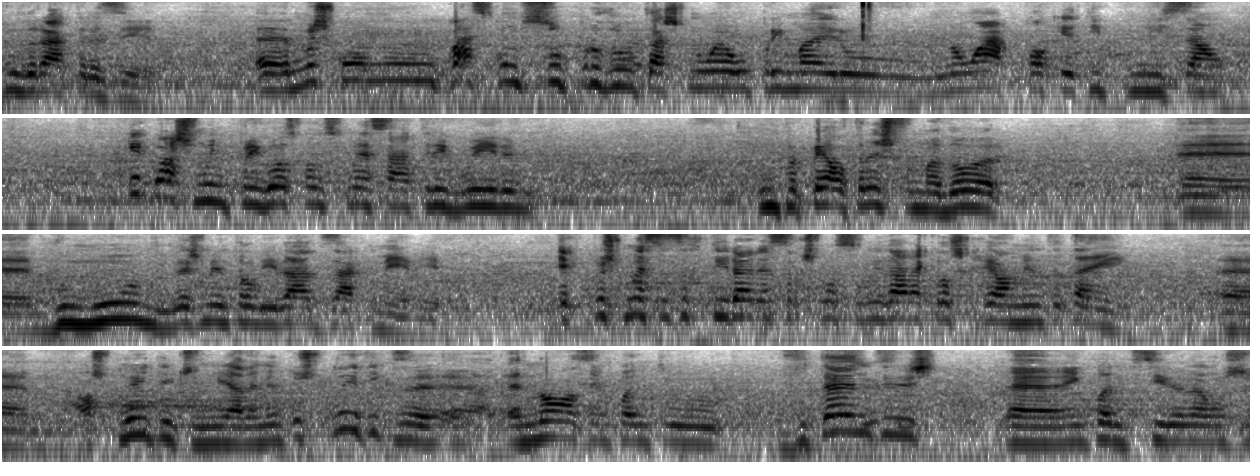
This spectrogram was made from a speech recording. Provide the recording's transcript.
poderá trazer. Uh, mas como, quase como subproduto, acho que não é o primeiro, não há qualquer tipo de missão. O que é que eu acho muito perigoso quando se começa a atribuir um papel transformador uh, do mundo, das mentalidades à comédia? É que depois começas a retirar essa responsabilidade àqueles que realmente a têm. Uh, aos políticos, nomeadamente os políticos, a, a nós enquanto votantes, uh, enquanto cidadãos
